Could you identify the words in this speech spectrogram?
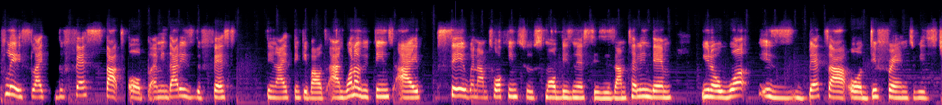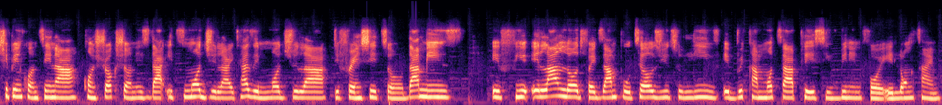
place like the first startup. I mean, that is the first thing I think about. And one of the things I say when I'm talking to small businesses is I'm telling them you know what is better or different with shipping container construction is that it's modular it has a modular differentiator that means if you, a landlord for example tells you to leave a brick and mortar place you've been in for a long time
